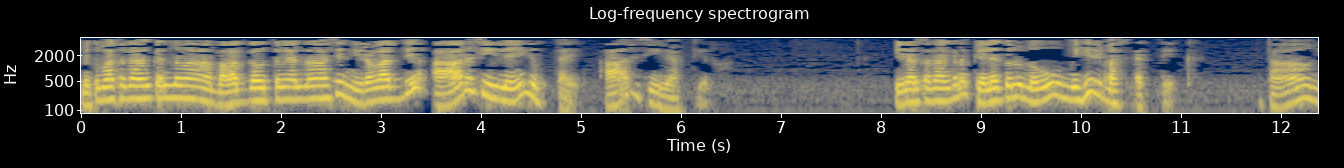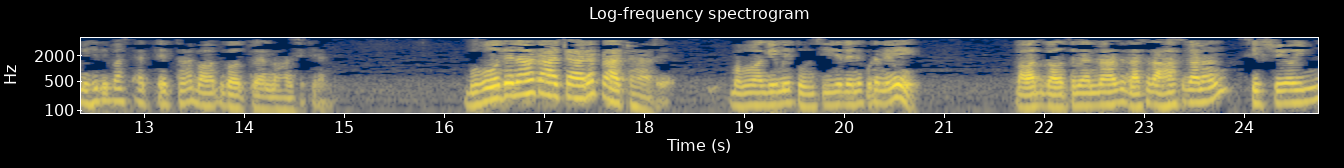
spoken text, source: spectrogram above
මෙතුමා සඳහන් කරනවා බවත් ගෞතමයන් වහන්සේ නිර්වද්‍ය ආර සීලයෙන් යුක්තයි. ආර සීලයක් තියෙනවා. ඊළඟ සඳහන් කරන කෙලතුළු නො වූ මිහිරි බස් ඇත්තෙක්. තාම මිහිරිබස් ඇත්තේ තමයි බෞද්ධ ගෞතමයන් වහන්සේ කියන්නේ. බොහෝ දෙනාට ආචාර්ය ප්‍රාචාර්ය. මම වගේ මේ 300 දෙනෙකුට නෙවෙයි. බවත් ගෞතමයන් වහන්සේ දස දහස් ගණන් ශිෂ්‍යයෝ ඉන්න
